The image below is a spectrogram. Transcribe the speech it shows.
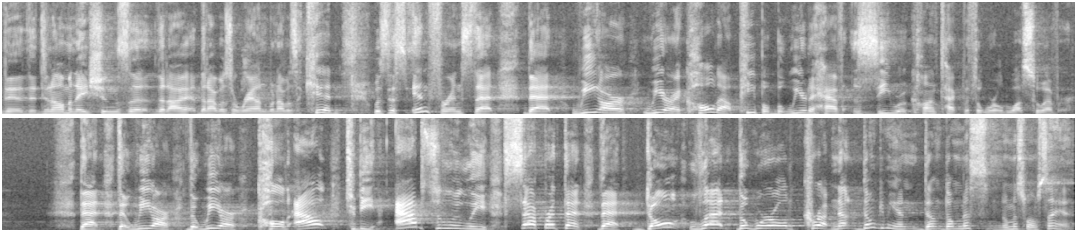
the, the denominations that, that, I, that I was around when I was a kid, was this inference that, that we, are, we are a called out people, but we are to have zero contact with the world whatsoever. That, that, we are, that we are called out to be absolutely separate, that, that don't let the world corrupt. Now, don't, give me a, don't, don't, miss, don't miss what I'm saying.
